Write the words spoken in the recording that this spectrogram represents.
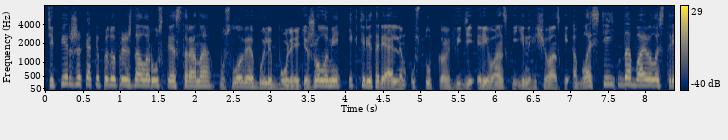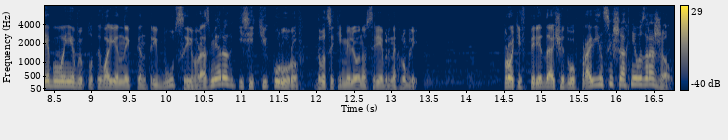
Теперь же, как и предупреждала русская сторона, условия были более тяжелыми, и к территориальным уступкам в виде Ереванской и Нахичеванской областей добавилось требование выплаты военной контрибуции в размерах 10 куруров, 20 миллионов серебряных рублей. Против передачи двух провинций Шах не возражал,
